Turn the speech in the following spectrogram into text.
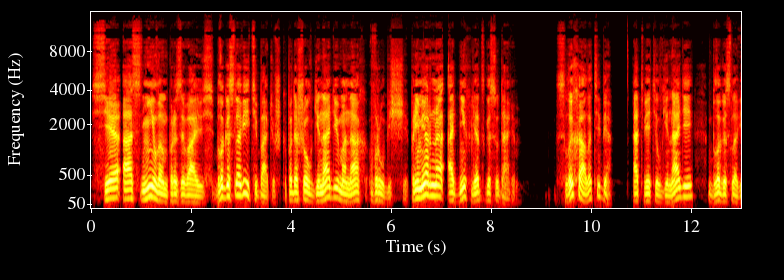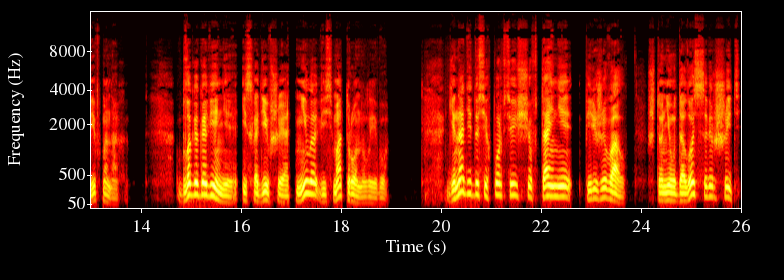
«Се ас Нилом прозываюсь. Благословите, батюшка», — подошел к Геннадию монах в рубище, примерно одних лет с государем. «Слыхала тебя», — ответил Геннадий, благословив монаха. Благоговение, исходившее от Нила, весьма тронуло его. Геннадий до сих пор все еще втайне переживал, что не удалось совершить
